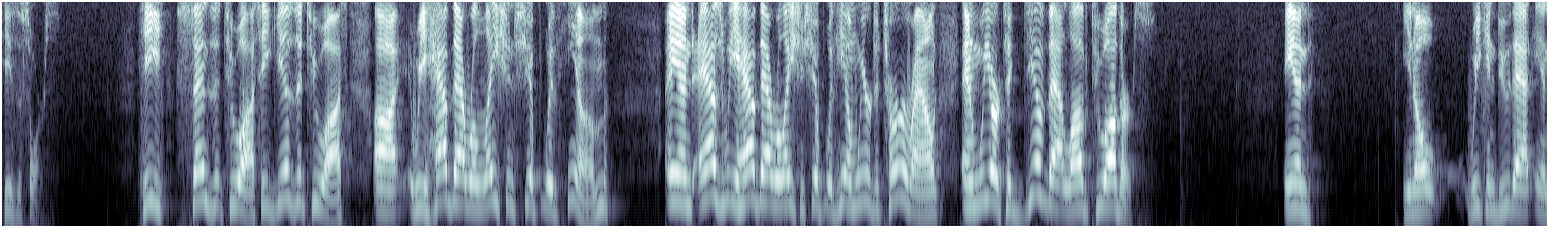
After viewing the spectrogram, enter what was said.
He's the source. He sends it to us, He gives it to us. Uh, we have that relationship with Him. And as we have that relationship with Him, we are to turn around and we are to give that love to others. And, you know, we can do that in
